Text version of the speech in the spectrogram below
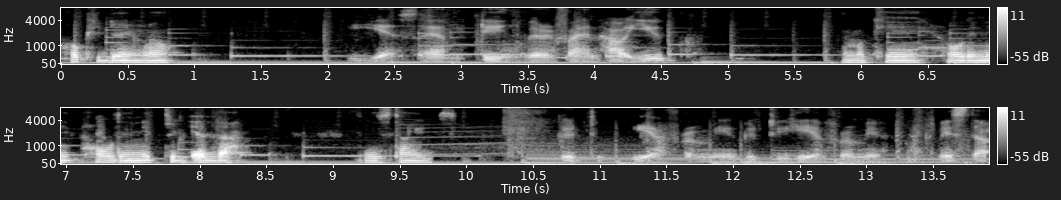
hope you're doing well. Yes, I am doing very fine. How are you? I'm okay, holding it, holding it together these times. Good to hear from you. Good to hear from you, Mr.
